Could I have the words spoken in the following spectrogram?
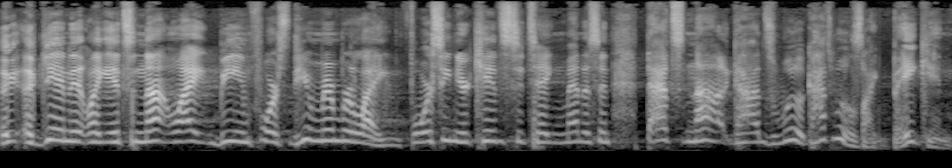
Again, it, like it's not like being forced. Do you remember like forcing your kids to take medicine? That's not God's will. God's will is like bacon.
